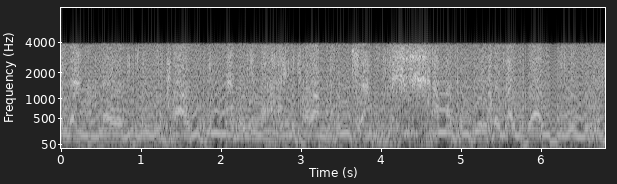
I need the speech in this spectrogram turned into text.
إلا أنه لا يجوز الدفاع به ما بينه أي كرامة الإنسان أما تنزيل فبأجزائه بما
